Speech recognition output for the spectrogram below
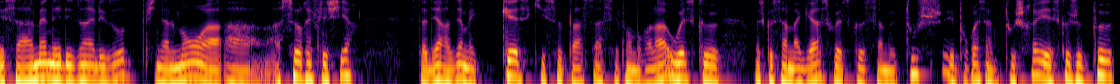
Et ça amène et les uns et les autres finalement à, à, à se réfléchir, c'est-à-dire à se dire mais qu'est-ce qui se passe à cet endroit-là? Où est-ce que, est que ça m'agace? Où est-ce que ça me touche? Et pourquoi ça me toucherait? Est-ce que je peux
